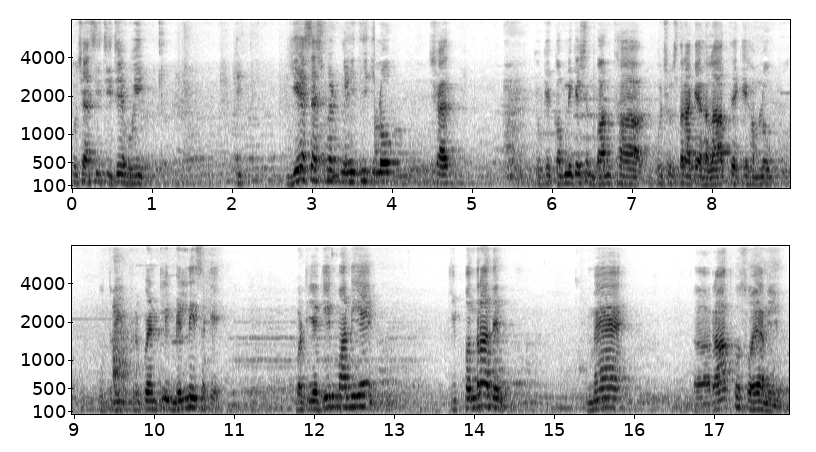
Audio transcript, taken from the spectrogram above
कुछ ऐसी चीज़ें हुई कि ये असेसमेंट नहीं थी कि लोग शायद क्योंकि कम्युनिकेशन बंद था, कुछ उस तरह के हालात थे कि हम लोग उतनी फ्रिक्वेंटली मिल नहीं सके। बट यकीन मानिए कि पंद्रह दिन मैं रात को सोया नहीं हूँ।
